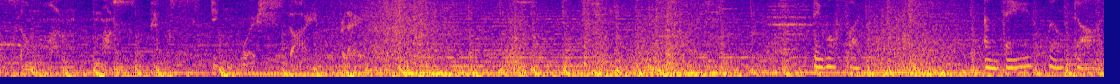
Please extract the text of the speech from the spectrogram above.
Someone must extinguish thy flame. They will fight. And they will die.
